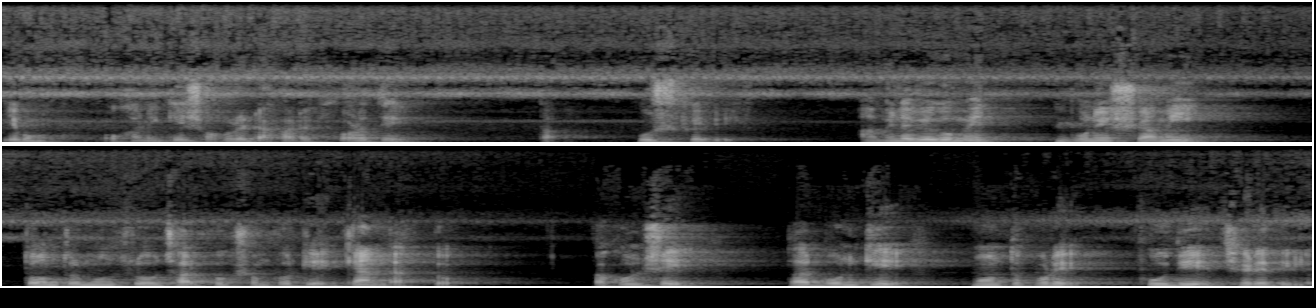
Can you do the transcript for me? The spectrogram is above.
এবং ওখানে গিয়ে সকলে ডাকাডাকি করাতে তা হুশ ফেরে। আমিনা বেগমের বোনের স্বামী তন্ত্রমন্ত্র ও ঝাড়ফুঁক সম্পর্কে জ্ঞান রাখত। তখন সে তার বোনকে মন্ত্র পড়ে ফু দিয়ে ছেড়ে দিল।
